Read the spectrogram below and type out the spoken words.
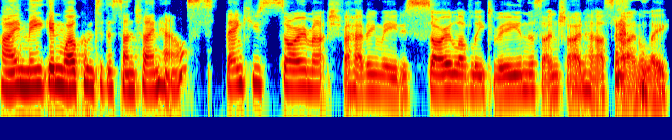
Hi, Megan. Welcome to the Sunshine House. Thank you so much for having me. It is so lovely to be in the Sunshine House finally.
